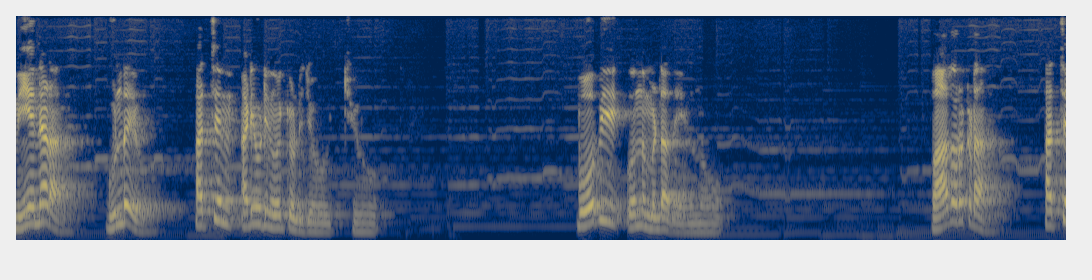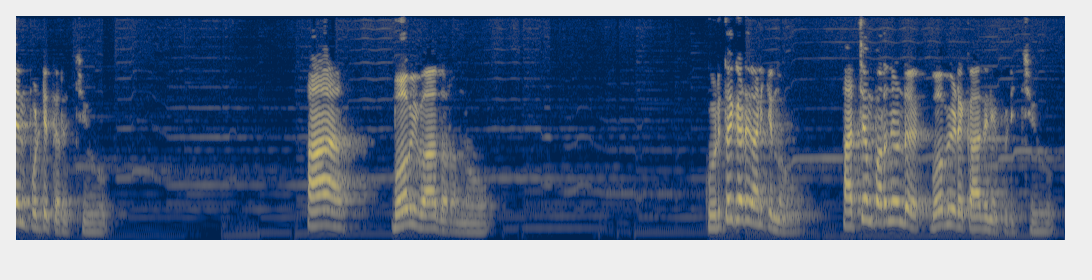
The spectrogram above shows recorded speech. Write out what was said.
നീ എന്നാടാ? ഗുണ്ടയോ? അച്ഛൻ അടിപൊടി നോക്കിക്കൊണ്ട് ചോദിച്ചു. ബോബി ഒന്നും മിണ്ടാതെ നിന്നു. വാ തുറക്കടാ അച്ഛൻ പൊട്ടിത്തെറിച്ചു. ആ ബോബി വാ തുറന്നു. കുരുത്തക്കേട് കാണിക്കുന്നു അച്ഛൻ പറഞ്ഞുകൊണ്ട് ബോബിയുടെ കാതിനെ പിടിച്ചു.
